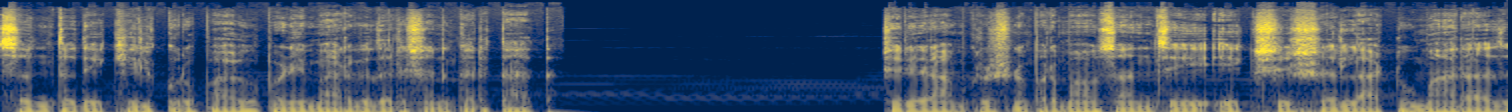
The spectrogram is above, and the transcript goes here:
संत देखील कृपाळूपणे मार्गदर्शन करतात. श्रीरामकृष्ण परमावसांचे एक शिष्य लाटू महाराज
